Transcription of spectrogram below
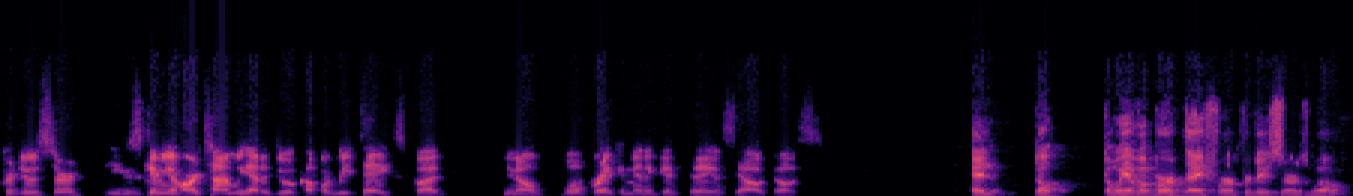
producer. He was giving me a hard time. We had to do a couple retakes, but you know, we'll break him in again today and see how it goes. And don't don't we have a birthday for a producer as well?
